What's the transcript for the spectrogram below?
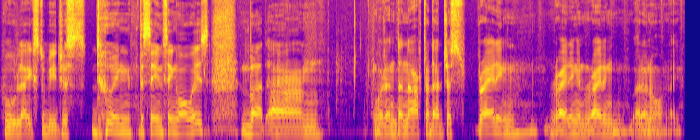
who likes to be just doing the same thing always. But um and then after that just riding riding and riding i don't know like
